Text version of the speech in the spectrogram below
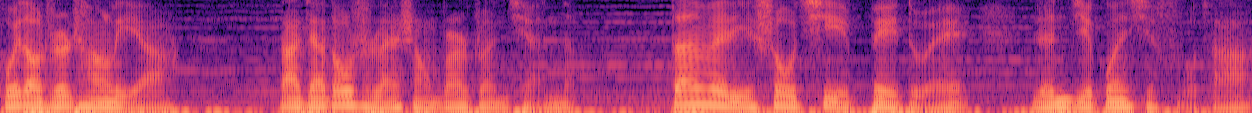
回到职场里啊，大家都是来上班赚钱的。单位里受气、被怼、人际关系复杂，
